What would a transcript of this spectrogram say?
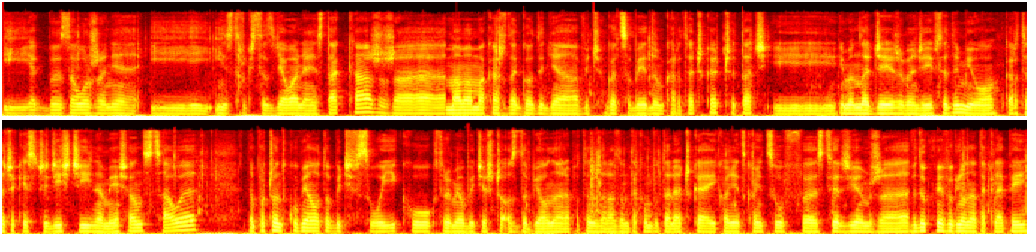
i jakby założenie i instrukcja z działania jest taka, że mama ma każdego dnia wyciągać sobie jedną karteczkę, czytać i, i mam nadzieję, że będzie jej wtedy miło. Karteczek jest 30 na miesiąc cały. Na początku miało to być w słoiku, który miał być jeszcze ozdobiony, ale potem znalazłem taką buteleczkę i koniec końców e, stwierdziłem, że według mnie wygląda tak lepiej.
